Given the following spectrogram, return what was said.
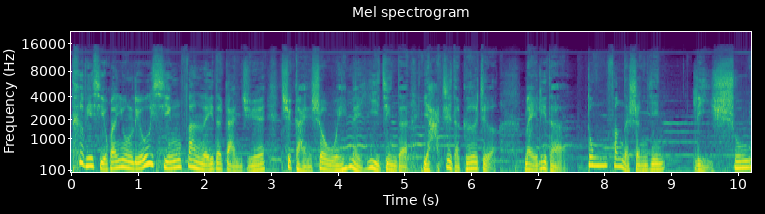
特别喜欢用流行范围的感觉去感受唯美意境的雅致的歌者，美丽的东方的声音，李叔。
